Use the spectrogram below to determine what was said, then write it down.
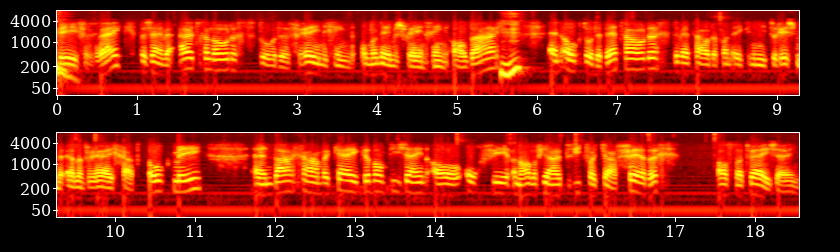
Beverwijk. Daar zijn we uitgenodigd door de vereniging, ondernemersvereniging Aldaar. Mhm. En ook door de wethouder. De wethouder van Economie Toerisme, Ellen Verheij, gaat ook mee. En daar gaan we kijken, want die zijn al ongeveer een half jaar, drie kwart jaar verder als dat wij zijn.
